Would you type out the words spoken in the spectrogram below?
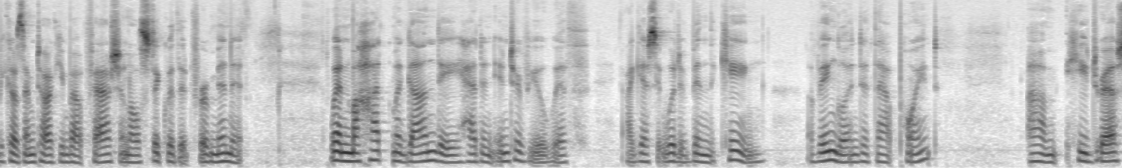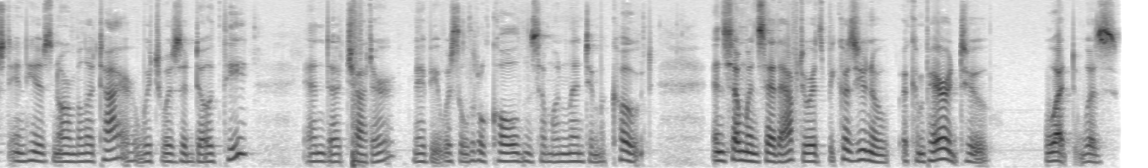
because I'm talking about fashion, I'll stick with it for a minute. When Mahatma Gandhi had an interview with, I guess it would have been the King of England at that point, um, he dressed in his normal attire, which was a dhoti and a chadar. Maybe it was a little cold and someone lent him a coat. And someone said afterwards, because, you know, compared to what was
